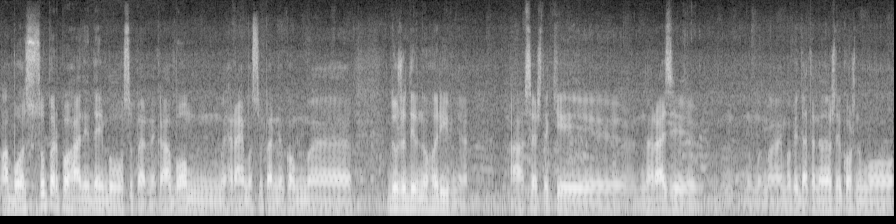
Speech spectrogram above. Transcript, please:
або супер поганий день був у суперника, або ми граємо з суперником е, дуже дивного рівня. А все ж таки наразі ну, ми маємо віддати належне кожному,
